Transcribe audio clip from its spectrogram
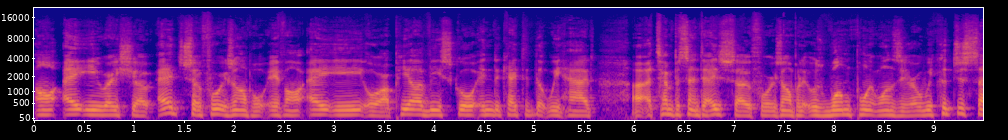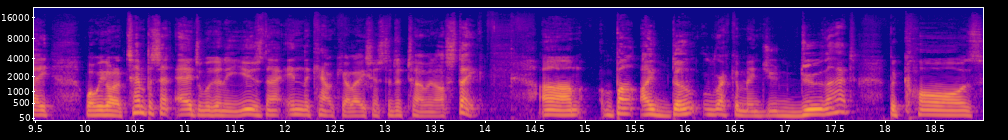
our AE ratio edge. So for example, if our AE or our PIV score indicated that we had uh, a 10% edge, so for example it was 1.10, we could just say, well we got a 10% edge and we're going to use that in the calculations to determine our stake. Um, but I don't recommend you do that because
